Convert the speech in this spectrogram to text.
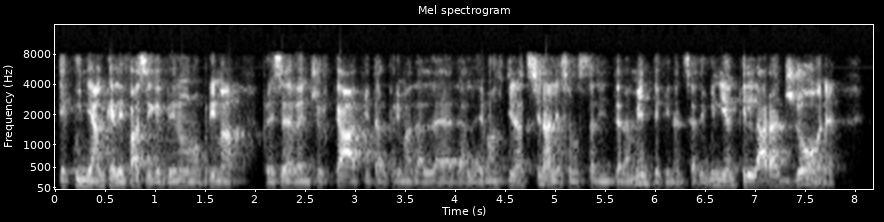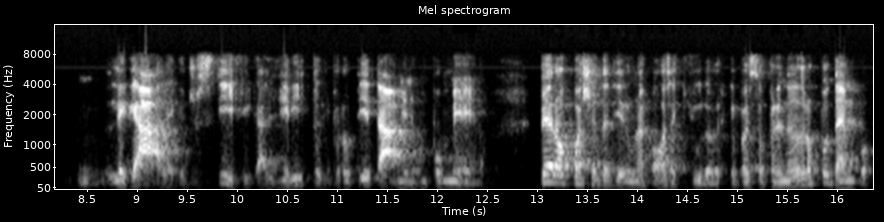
e quindi anche le fasi che venivano prima prese da venture capital, prima dalle, dalle multinazionali, sono state interamente finanziate. Quindi anche la ragione legale che giustifica il diritto di proprietà, meno un po' meno, però qua c'è da dire una cosa, e chiudo perché poi sto prendendo troppo tempo,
